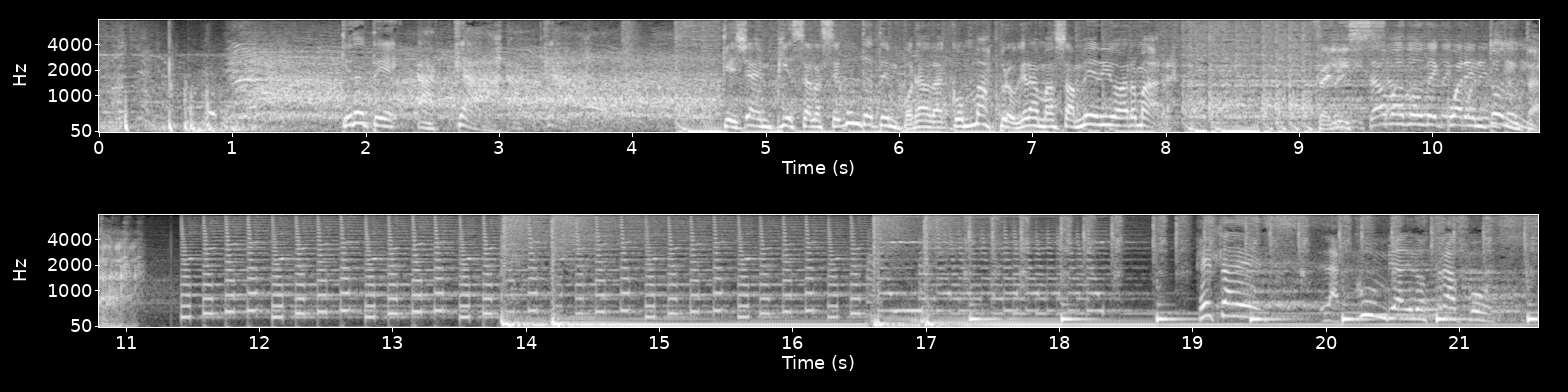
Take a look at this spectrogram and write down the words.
Quédate acá, acá. Que ya empieza la segunda temporada con más programas a medio armar. ¡Feliz sábado de Cuarentonta! De los trapos.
